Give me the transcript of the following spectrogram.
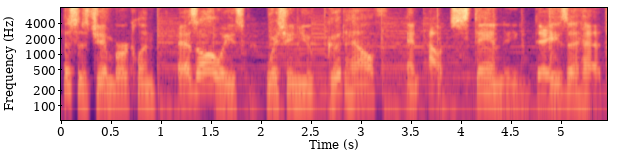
This is Jim Berklan, as always, wishing you good health and outstanding days ahead.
